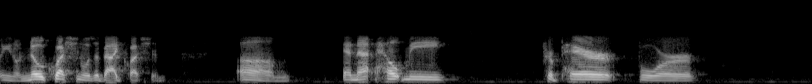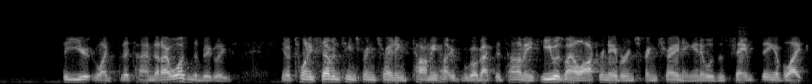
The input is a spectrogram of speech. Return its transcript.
you know, no question was a bad question, um, and that helped me prepare for the year, like the time that I was in the big leagues. You know, 2017 spring training, Tommy, we'll go back to Tommy. He was my locker neighbor in spring training, and it was the same thing of like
